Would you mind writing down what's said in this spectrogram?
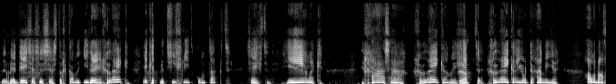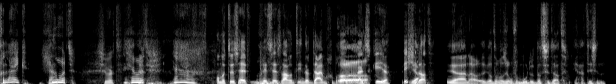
Bij D66 kan iedereen gelijk. Ik heb met Sigrid contact. Ze heeft een heerlijk Gaza. Gelijk aan Egypte. Gelijk aan Jordanië. Allemaal gelijk. Sjoerd. Sjoerd. Sjoerd. Ja. Ondertussen heeft prinses Laurentien haar duim gebroken bij het skiën. Wist je Ja. dat? Ja, nou, ik had er wel zo'n vermoeden dat ze dat. Ja, het is een.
